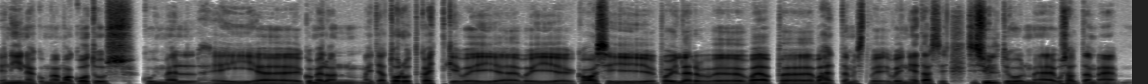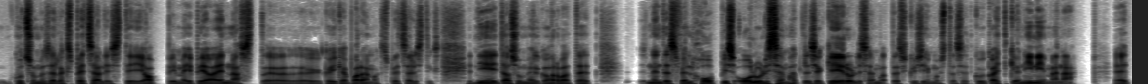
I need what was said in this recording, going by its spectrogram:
ja nii nagu me oma kodus, kui meil ei, äh, kui meil on, ma ei tea, torud katki või, või gaasiboiler vajab vahetamist või, või nii edasi, siis üldjuhul me usaldame, kutsume selleks spetsialisti appi, me ei pea ennast kõige paremaks spetsialistiks. et nii ei tasu meil ka arvata, et nendes veel hoopis olulisemates ja keerulisemates küsimustes, et kui katki on inimene, et,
